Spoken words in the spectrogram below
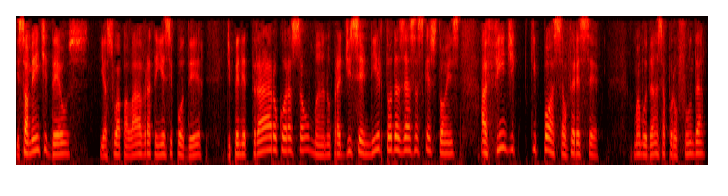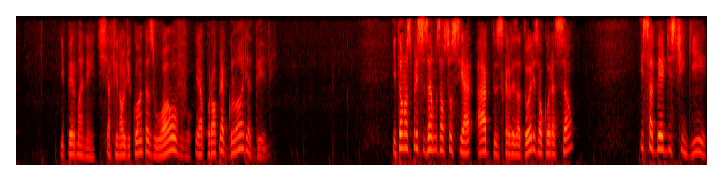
E somente Deus e a Sua palavra têm esse poder de penetrar o coração humano para discernir todas essas questões, a fim de que possa oferecer uma mudança profunda e permanente. Afinal de contas, o alvo é a própria glória dele. Então nós precisamos associar hábitos escravizadores ao coração e saber distinguir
